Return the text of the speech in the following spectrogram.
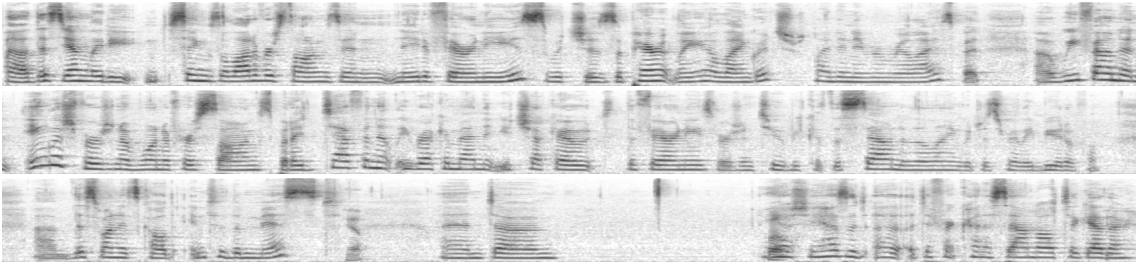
Uh, this young lady sings a lot of her songs in native Faroese, which is apparently a language I didn't even realize. But uh, we found an English version of one of her songs, but I definitely recommend that you check out the Faroese version too, because the sound of the language is really beautiful. Um, this one is called Into the Mist. Yep. And um, Well- yeah, she has a, a, a different kind of sound altogether.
